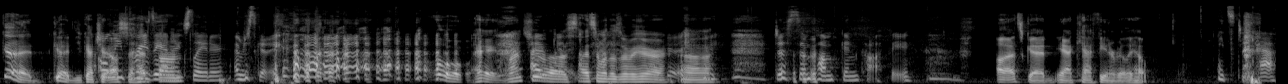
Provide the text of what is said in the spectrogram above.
Good, good. You got your Only Elsa three headphones. Xanax later. I'm just kidding. Oh, hey, why don't you I'm uh, slide some of those over here? Uh, just some pumpkin coffee. oh, that's good. Yeah, caffeine will really help. It's decaf.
